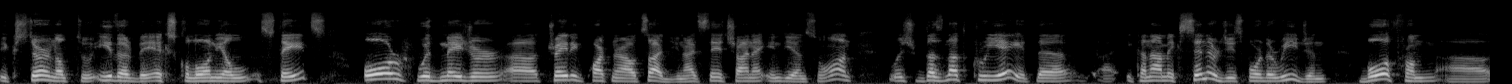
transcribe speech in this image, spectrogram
external to either the ex-colonial states or with major uh, trading partner outside the united states china india and so on which does not create the uh, economic synergies for the region both from uh,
